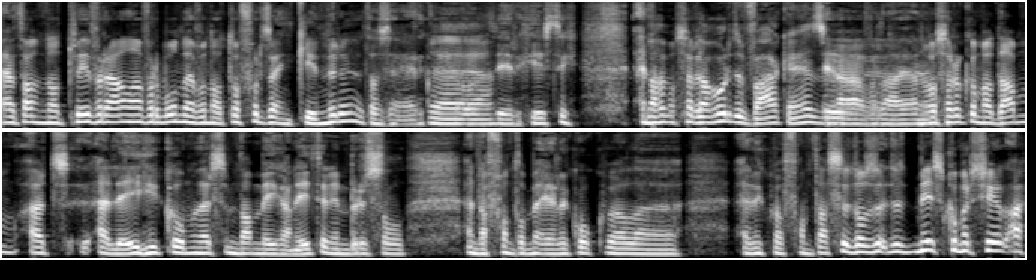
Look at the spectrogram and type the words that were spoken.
had dan nog twee verhalen aan verbonden. Hij vond dat tof voor zijn kinderen. Dat is eigenlijk Ja, ja. zeer geestig. En dan was Dat, er dat hoorde vaak, hè. Zo. ja, voilà, ja. En dan was er ook een madame uit L.A. gekomen, daar is hem dan mee gaan eten in Brussel. En dat vond hem eigenlijk ook wel, eh, eigenlijk wel fantastisch. Dat is het meest commercieel. ah, Hij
